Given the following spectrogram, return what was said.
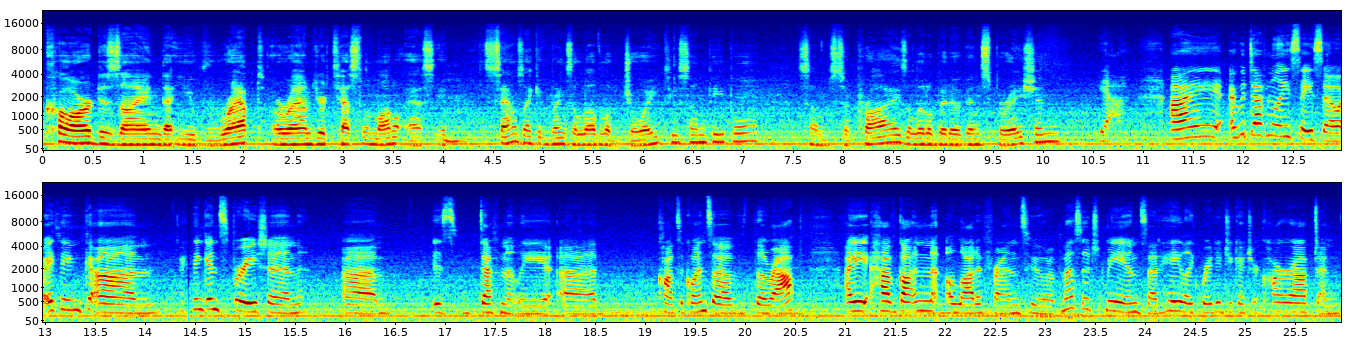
car design that you've wrapped around your Tesla Model S, it Mm-hmm. sounds like it brings a level of joy to some people, some surprise, a little bit of inspiration. Yeah, I I would definitely say so. I think um, I think inspiration um, is definitely a consequence of the wrap. I have gotten a lot of friends who have messaged me and said, "Hey, like, where did you get your car wrapped? I'm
